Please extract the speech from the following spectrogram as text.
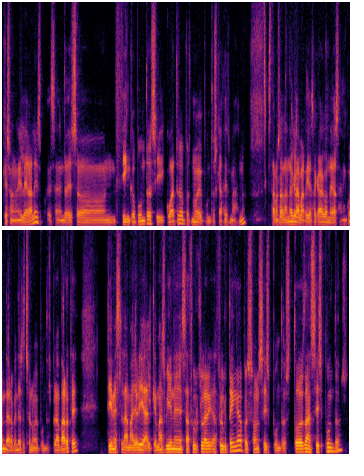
que son ilegales, pues entonces son cinco puntos y cuatro, pues nueve puntos que haces más, ¿no? Estamos hablando de que la partida se acaba cuando llegas a 50, de repente has hecho nueve puntos, pero aparte tienes la mayoría, el que más bienes azul, azul tenga, pues son seis puntos. Todos dan seis puntos,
